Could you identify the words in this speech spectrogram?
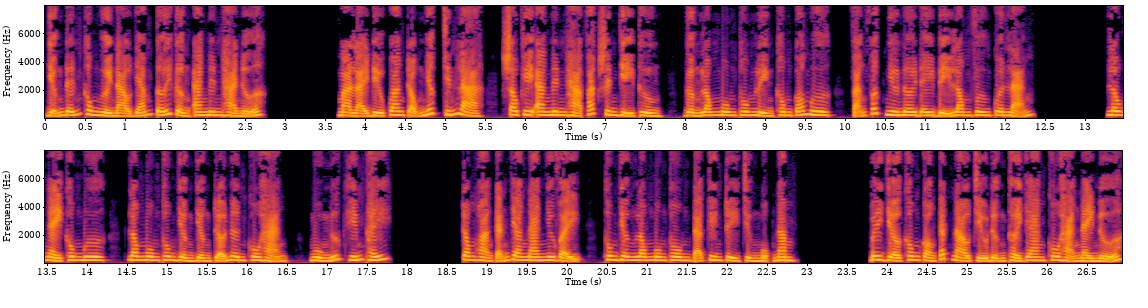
dẫn đến không người nào dám tới gần An Ninh Hà nữa. Mà lại điều quan trọng nhất chính là, sau khi An Ninh Hà phát sinh dị thường, gần Long Môn thôn liền không có mưa, phản phất như nơi đây bị Long Vương quên lãng. Lâu ngày không mưa, Long Môn thôn dần dần trở nên khô hạn, nguồn nước hiếm thấy. Trong hoàn cảnh gian nan như vậy, thôn dân Long Môn thôn đã kiên trì chừng một năm. Bây giờ không còn cách nào chịu đựng thời gian khô hạn này nữa,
